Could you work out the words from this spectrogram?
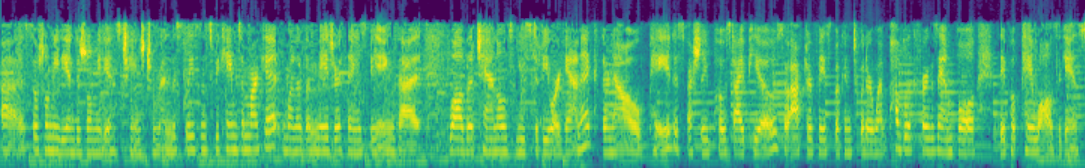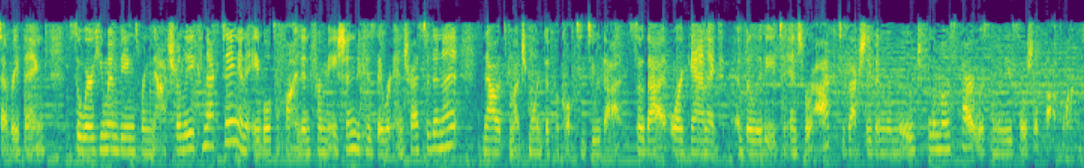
Uh, social media and digital media has changed tremendously since we came to market. One of the major things being that while the channels used to be organic, they're now paid, especially post-IPO. So after Facebook and Twitter went public, for example, they put paywalls against everything. So where human beings were naturally connecting and able to find information because they were interested in it, now it's much more difficult to do do that. So that organic ability to interact has actually been removed for the most part with some of these social platforms.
